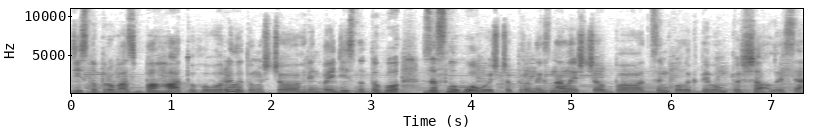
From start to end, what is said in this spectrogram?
дійсно про вас багато говорили. Створили, тому що Грінвей дійсно того заслуговує, щоб про них знали, щоб е, цим колективом пишалися.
